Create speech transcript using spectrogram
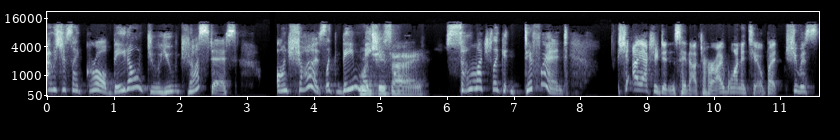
I was just like, girl, they don't do you justice on Shahs. Like they What'd she say? So much like different. She, I actually didn't say that to her. I wanted to, but she was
